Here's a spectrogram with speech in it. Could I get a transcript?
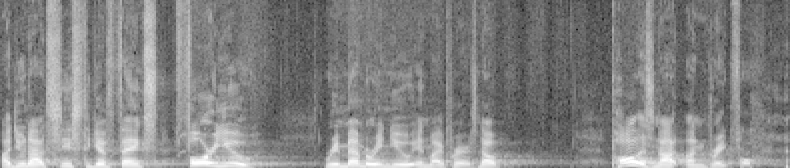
I do not cease to give thanks for you, remembering you in my prayers. Now, Paul is not ungrateful.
